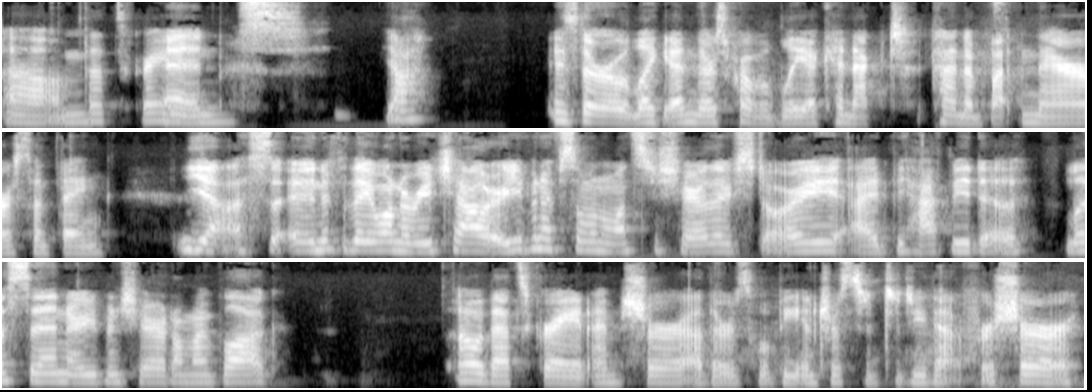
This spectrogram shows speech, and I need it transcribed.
Um, That's great. And yeah, is there a, like, and there's probably a connect kind of button there or something. Yeah. So, and if they want to reach out, or even if someone wants to share their story, I'd be happy to listen or even share it on my blog. Oh, that's great. I'm sure others will be interested to do that for sure.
